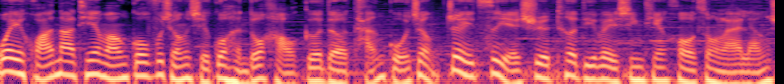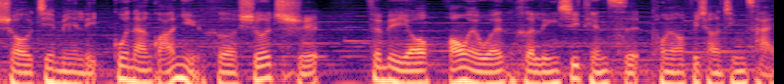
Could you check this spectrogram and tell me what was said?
为华纳天王郭富城写过很多好歌的谭国政，这一次也是特地为新天后送来两首见面礼，《孤男寡女》和《奢侈》，分别由黄伟文和林夕填词，同样非常精彩。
